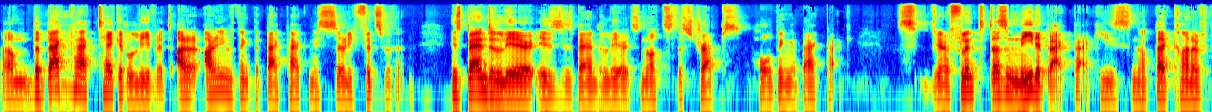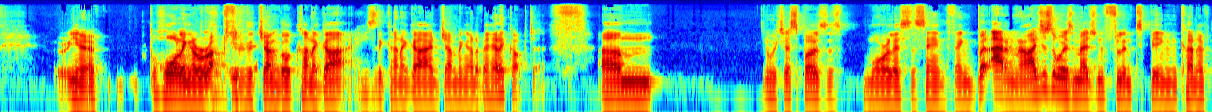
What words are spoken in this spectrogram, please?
Um, the backpack, take it or leave it. I don't, I don't even think the backpack necessarily fits with him. His bandolier is his bandolier. It's not the straps holding a backpack. You know, Flint doesn't need a backpack. He's not that kind of, you know, hauling a ruck through the jungle kind of guy. He's the kind of guy jumping out of a helicopter. Um, which I suppose is more or less the same thing. But I don't know. I just always imagine Flint being kind of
